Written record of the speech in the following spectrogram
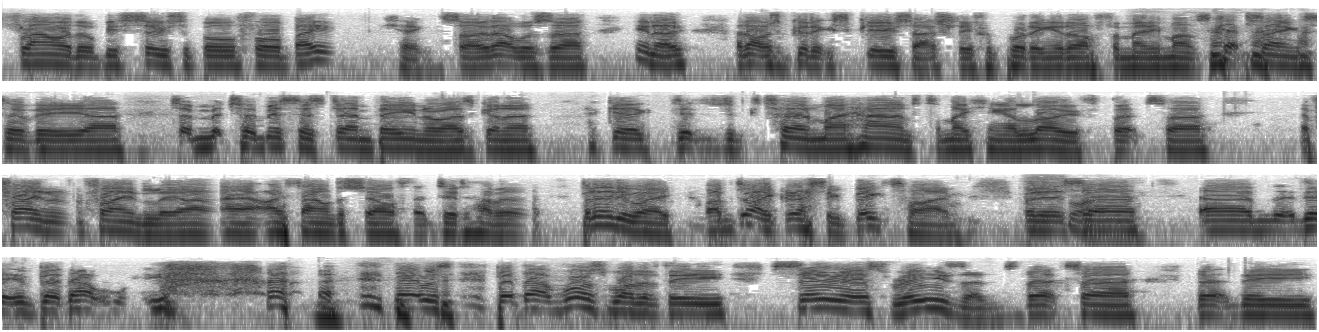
flour that would be suitable for baking So that was, uh, you know, that was a good excuse actually for putting it off for many months. Kept saying to the uh, to, to Mrs. Dembina I was going to turn my hand to making a loaf, but uh, finally, I, I, found a shelf that did have it. But anyway, I'm digressing big time. But it's uh, um, but that that was but that was one of the serious reasons that uh, that the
